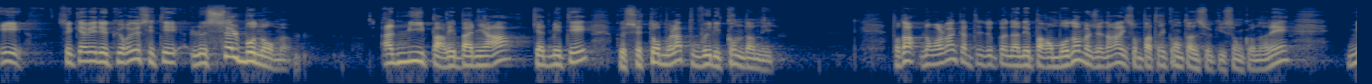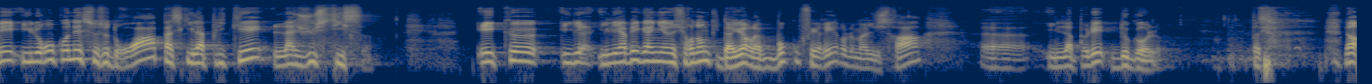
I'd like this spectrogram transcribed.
Et ce qu'il y avait de curieux, c'était le seul bonhomme admis par les bagnards qui admettait que cet homme-là pouvait les condamner. Pourtant, normalement, quand tu es condamné par un bonhomme, en général, ils ne sont pas très contents, ceux qui sont condamnés. Mais ils reconnaissent ce droit parce qu'il appliquait la justice. Et qu'il il y avait gagné un surnom qui, d'ailleurs, l'a beaucoup fait rire, le magistrat. Euh, il l'appelait De Gaulle. Parce que- non,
